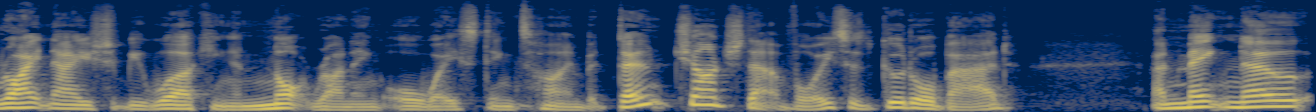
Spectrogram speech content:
right now you should be working and not running or wasting time. But don't judge that voice as good or bad and make no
